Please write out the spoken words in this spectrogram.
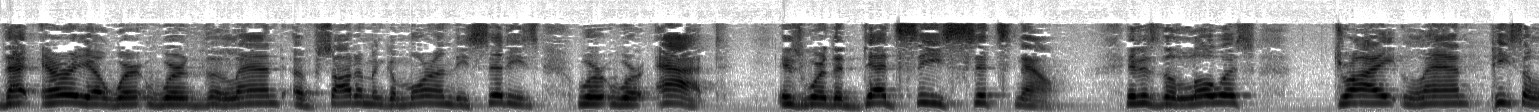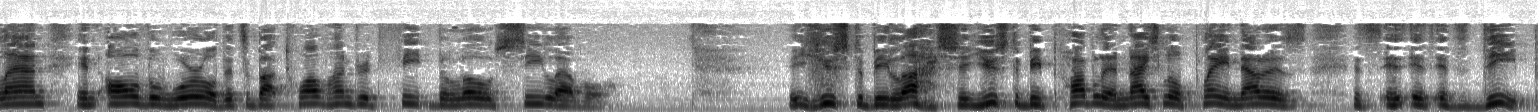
That area where, where the land of Sodom and Gomorrah and these cities were, were at is where the Dead Sea sits now. It is the lowest dry land, piece of land in all the world. It's about 1,200 feet below sea level. It used to be lush. It used to be probably a nice little plain. Now it is, it's, it, it's deep.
